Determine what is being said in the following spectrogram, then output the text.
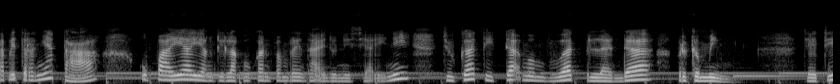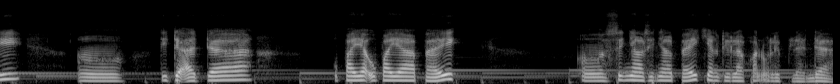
Tapi ternyata upaya yang dilakukan pemerintah Indonesia ini juga tidak membuat Belanda bergeming jadi uh, tidak ada upaya-upaya baik eh, sinyal-sinyal baik yang dilakukan oleh Belanda.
